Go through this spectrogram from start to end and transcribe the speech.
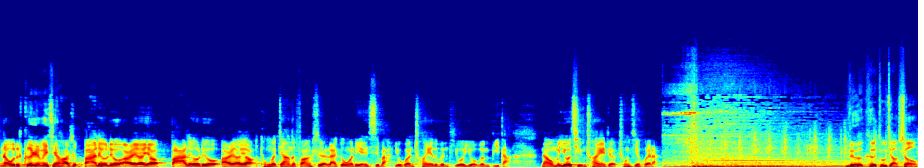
那我的个人微信号是八六六二幺幺八六六二幺幺，通过这样的方式来跟我联系吧。有关创业的问题，我有问必答。那我们有请创业者重新回来。乐客独角兽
